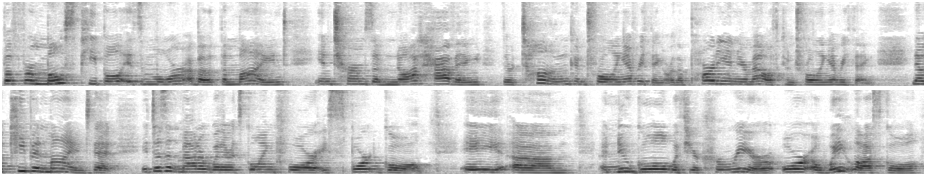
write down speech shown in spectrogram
But for most people, it's more about the mind in terms of not having their tongue controlling everything or the party in your mouth controlling everything. Now, keep in mind that it doesn't matter whether it's going for a sport goal, a, um, a new goal with your career, or a weight loss goal.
